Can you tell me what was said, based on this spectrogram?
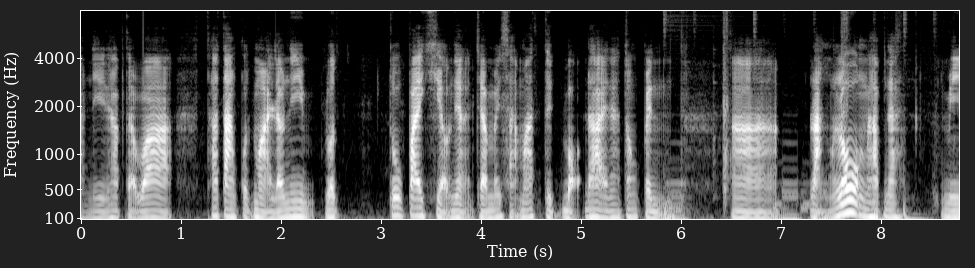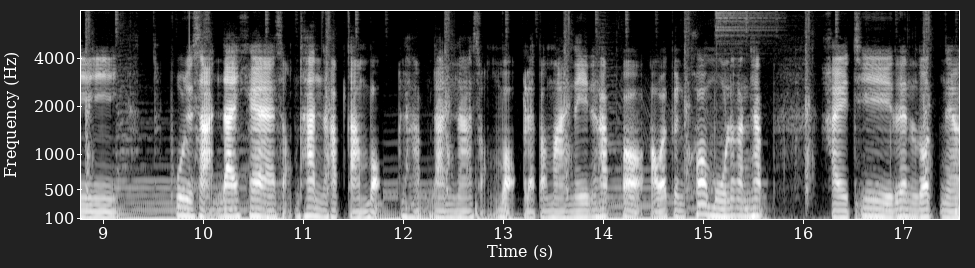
มาณนี้นะครับ แต่ว่าถ้าตามกฎหมายแล้วนี่รถตู้ป้ายเขียวเนี่ยจะไม่สามารถติดเบาะได้นะ ต้องเป็นหลังโล่งนะครับนะ มีผู้โดยสารได้แค่ 2 ท่านนะครับ ตามเบาะนะครับด้านหน้า2เบาะอะไรประมาณนี้นะครับ ก็เอาไว้เป็นข้อมูลแล้วกันครับ ใครที่เล่นรถแนว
